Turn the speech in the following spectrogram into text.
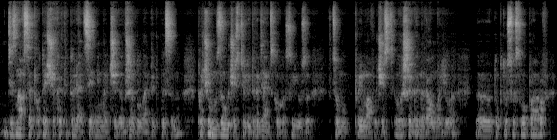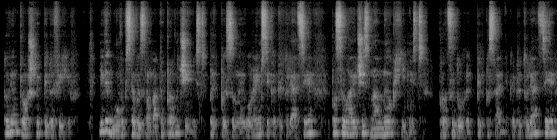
дізнався про те, що капітуляція Німеччини вже була підписана, причому за участю від Радянського Союзу в цьому приймав участь лише генерал-майор, е, тобто Суслопаров, то він трошки підофігів і відмовився визнавати правочинність підписаної у Реймсі капітуляції, посилаючись на необхідність процедури підписання капітуляції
